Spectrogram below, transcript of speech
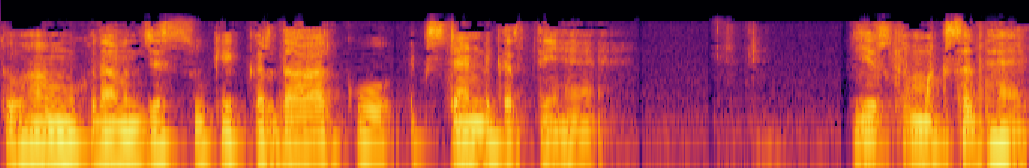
तो हम खुदामंद जस्सू के करदार को एक्सटेंड करते हैं। ये उसका मकसद है।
